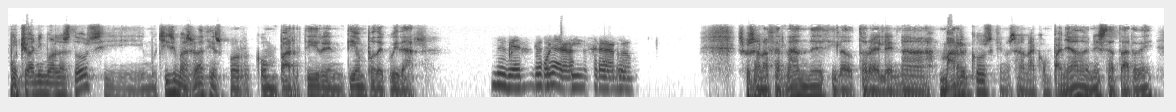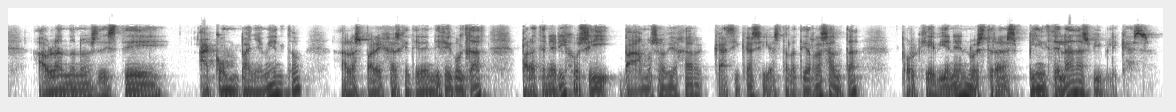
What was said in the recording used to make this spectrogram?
mucho ánimo a las dos y muchísimas gracias por compartir en tiempo de cuidar. Muy bien, gracias, Gerardo. Susana Fernández y la doctora Elena Marcos, que nos han acompañado en esta tarde hablándonos de este acompañamiento a las parejas que tienen dificultad para tener hijos. Y vamos a viajar casi casi hasta la Tierra Santa porque vienen nuestras pinceladas bíblicas.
